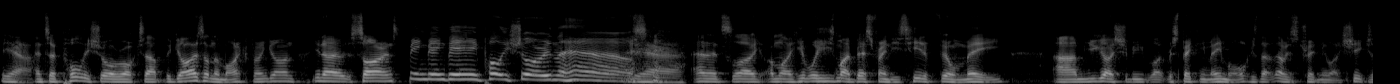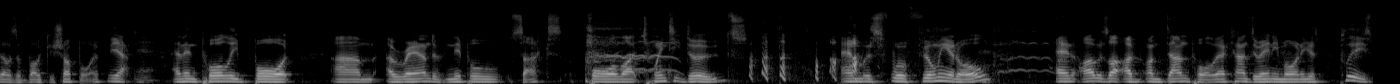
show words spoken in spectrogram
yeah. And so Pauly Shore rocks up. The guy's on the microphone going, you know, sirens, bing, bing, bing, Pauly Shore in the house. Yeah. And it's like, I'm like, well, he's my best friend. He's here to film me. Um, you guys should be like respecting me more because that, that was just treating me like shit because I was a vodka shop boy. Yeah. Yeah. And then Pauly bought um, a round of nipple sucks for like 20 dudes and was we were filming it all. And I was like, I'm, I'm done, Pauly. I can't do any more. And he goes, please,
